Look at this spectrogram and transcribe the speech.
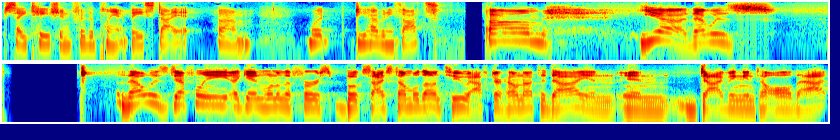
citation for the plant based diet. Um, what do you have any thoughts? Um, yeah, that was that was definitely again one of the first books I stumbled on too after How Not to Die and and diving into all that.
